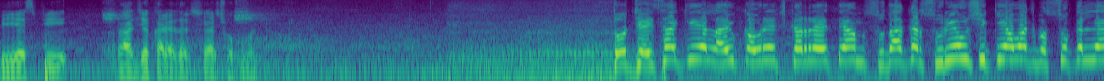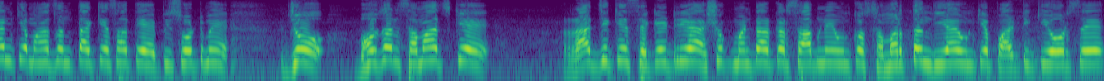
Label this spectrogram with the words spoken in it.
ಬಿ ರಾಜ್ಯ ಕಾರ್ಯದರ್ಶಿ ಅಶೋಕ್ ಮಂಟ तो जैसा कि ये लाइव कवरेज कर रहे थे हम, सुधाकर सूर्यवंशी की आवाज़ बसो कल्याण के महाजनता के साथ एपिसोड में, जो बहुजन समाज के राज्य के सेक्रेटरी अशोक मंडारकर साहब ने उनको समर्थन दिया है उनके पार्टी की ओर से।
